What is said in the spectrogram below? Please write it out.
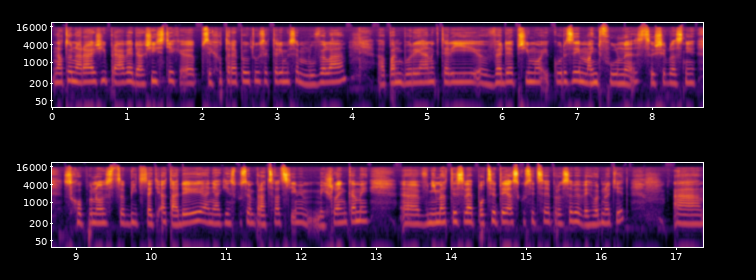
na to naráží právě další z těch e, psychoterapeutů, se kterými jsem mluvila. A pan Borian, který vede přímo i kurzy mindfulness, což je vlastně schopnost být teď a tady a nějakým způsobem pracovat s těmi myšlenkami, vnímat ty své pocity a zkusit se je pro sebe vyhodnotit. A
